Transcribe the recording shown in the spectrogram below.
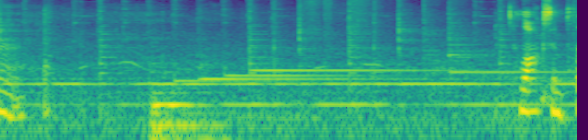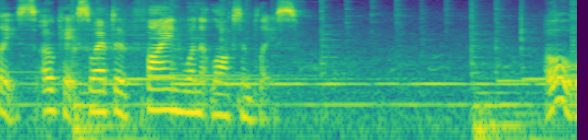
Hmm. Locks in place. Okay, so I have to find one that locks in place. Oh.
